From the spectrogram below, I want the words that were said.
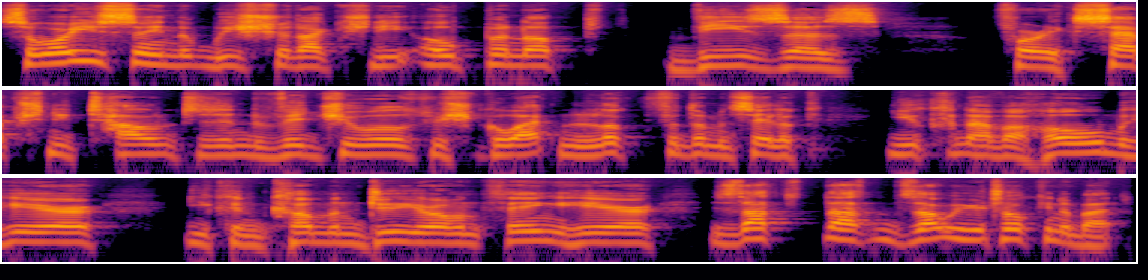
So are you saying that we should actually open up visas for exceptionally talented individuals? We should go out and look for them and say, look, you can have a home here, you can come and do your own thing here. Is that that is that what you're talking about?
